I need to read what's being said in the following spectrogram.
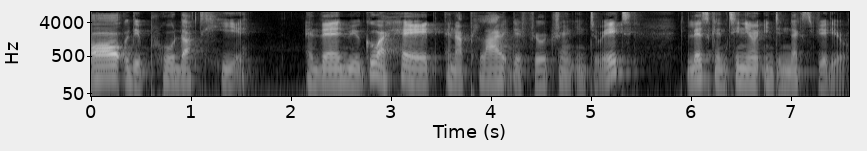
all the product here. And then we'll go ahead and apply the filtering into it. Let's continue in the next video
